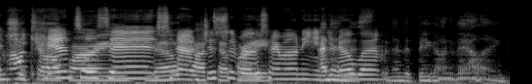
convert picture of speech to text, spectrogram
and she cancels party, it. so now just the party. rose ceremony, and, and you know this- what? And then the big unveiling.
